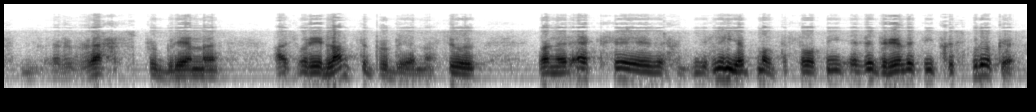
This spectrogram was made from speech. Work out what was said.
regsprobleme as oor die land se probleme. So wanneer ek sê dis nie heeltemal te vlot nie, is dit relatief gesproke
